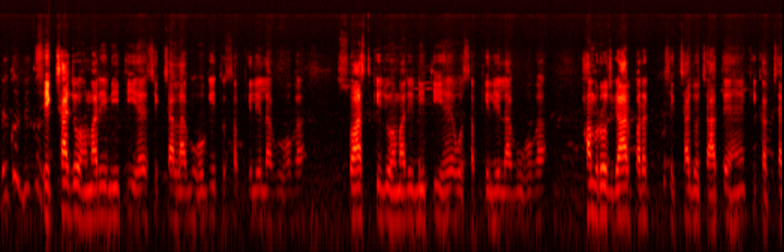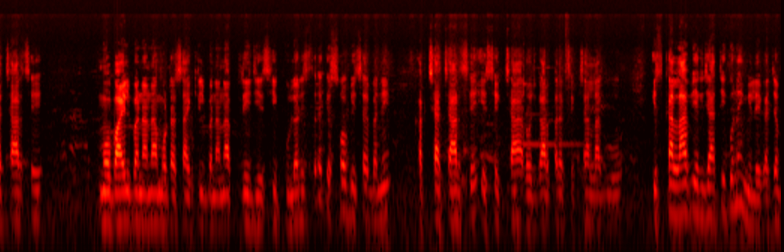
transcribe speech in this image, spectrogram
बिल्कुल बिल्कुल। शिक्षा जो हमारी नीति है शिक्षा लागू होगी तो सबके लिए लागू होगा। स्वास्थ्य की जो हमारी नीति है वो सबके लिए लागू होगा। हम रोज़गार परक शिक्षा जो चाहते हैं कि कक्षा चार से मोबाइल बनाना मोटरसाइकिल बनाना फ्रिज एसी कूलर इस तरह के सौ विषय बने। कक्षा चार से ये शिक्षा रोज़गार परक शिक्षा लागू हो। इसका लाभ एक जाति को नहीं मिलेगा। जब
